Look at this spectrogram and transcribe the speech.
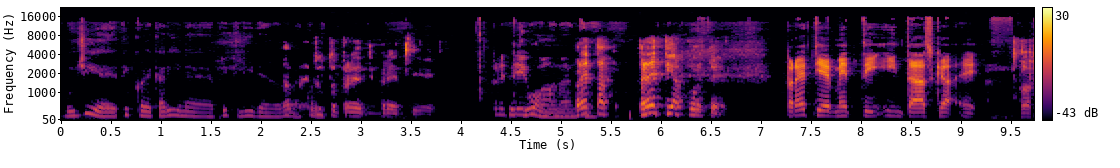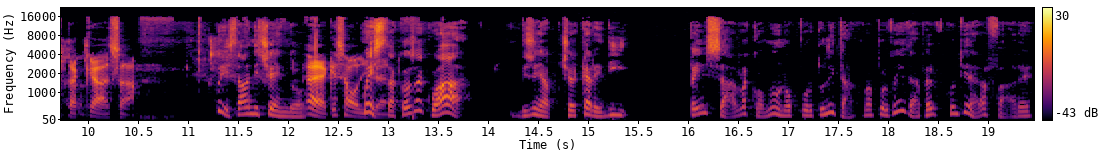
bugie, piccole carine, pretty leader. vabbè, tutto pretti, pretti. Woman. Pretta- pretti a portè. Pretti e metti in tasca e porta a casa. Quindi stavano dicendo, Eh, questa dicendo? cosa qua bisogna cercare di pensarla come un'opportunità, un'opportunità per continuare a fare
